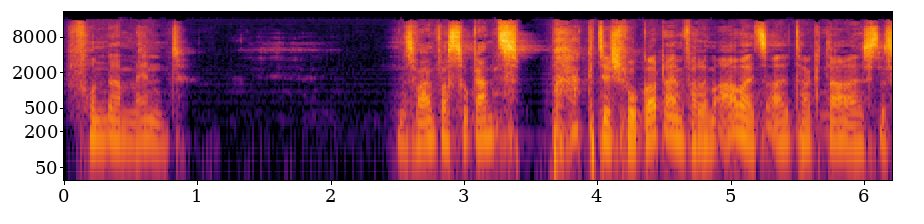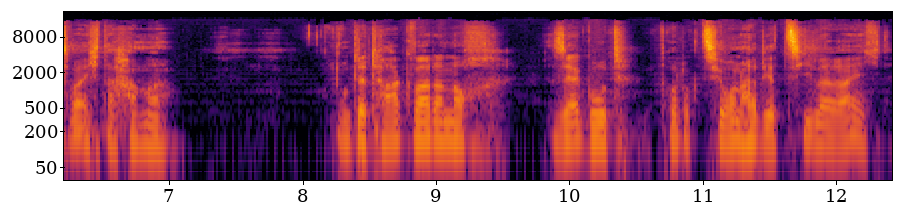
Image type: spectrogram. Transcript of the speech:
Fundament. Und es war einfach so ganz praktisch, wo Gott einfach im Arbeitsalltag da ist. Das war echt der Hammer. Und der Tag war dann noch sehr gut. Produktion hat ihr Ziel erreicht.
